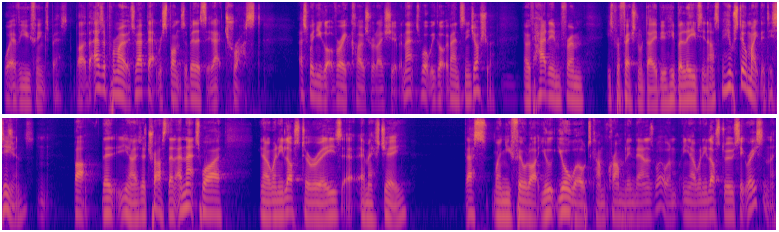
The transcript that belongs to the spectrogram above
"Whatever you think's best." Like as a promoter, to have that responsibility, that trust, that's when you got a very close relationship, and that's what we got with Anthony Joshua. Mm. You know, we've had him from his professional debut. He believes in us. He'll still make the decisions, mm. but the, you know, there's a trust, and, and that's why, you know, when he lost to Ruiz at MSG, that's when you feel like you, your world's come crumbling down as well. And you know, when he lost to Usyk recently,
